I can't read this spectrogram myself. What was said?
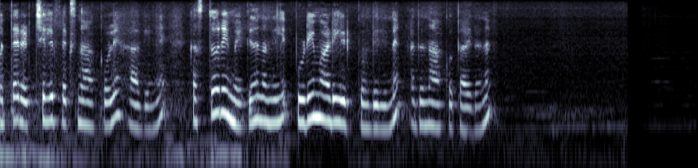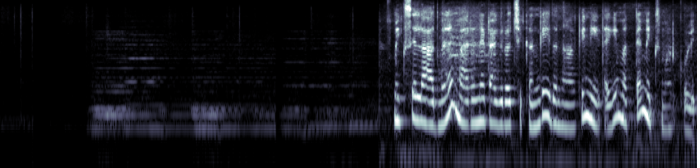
ಮತ್ತು ರೆಡ್ ಚಿಲ್ಲಿ ಫ್ಲೆಕ್ಸ್ನ ಹಾಕ್ಕೊಳ್ಳಿ ಹಾಗೆಯೇ ಕಸ್ತೂರಿ ಮೇಥಿನ ನಾನಿಲ್ಲಿ ಪುಡಿ ಮಾಡಿ ಇಟ್ಕೊಂಡಿದ್ದೀನಿ, ಅದನ್ನು ಹಾಕೋತಾ ಇದ್ದೇನೆ. ಮಿಕ್ಸ್ ಎಲ್ಲ ಆದಮೇಲೆ ಮ್ಯಾರಿನೇಟ್ ಆಗಿರೋ ಚಿಕನ್ಗೆ ಇದನ್ನು ಹಾಕಿ ನೀಟಾಗಿ ಮತ್ತೆ ಮಿಕ್ಸ್ ಮಾಡ್ಕೊಳ್ಳಿ.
